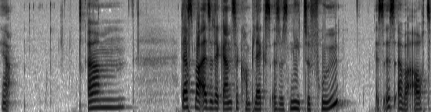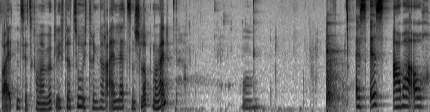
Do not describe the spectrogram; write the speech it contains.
Ja. Ähm, das war also der ganze Komplex. Es ist nie zu früh. Es ist aber auch zweitens, jetzt kommen wir wirklich dazu, ich trinke noch einen letzten Schluck, Moment. Es ist aber auch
